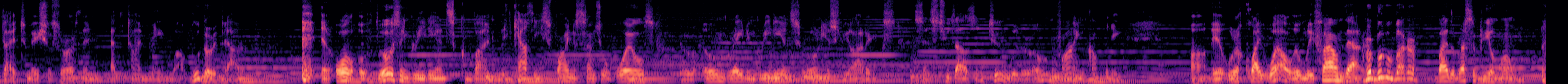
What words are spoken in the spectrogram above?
diatomaceous earth, and at the time named wild blueberry powder. and all of those ingredients combined with Kathy's fine essential oils, her own great ingredients, her own histriotics since 2002 with her own fine company. Uh, it worked quite well, and we found that her boo boo butter by the recipe alone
